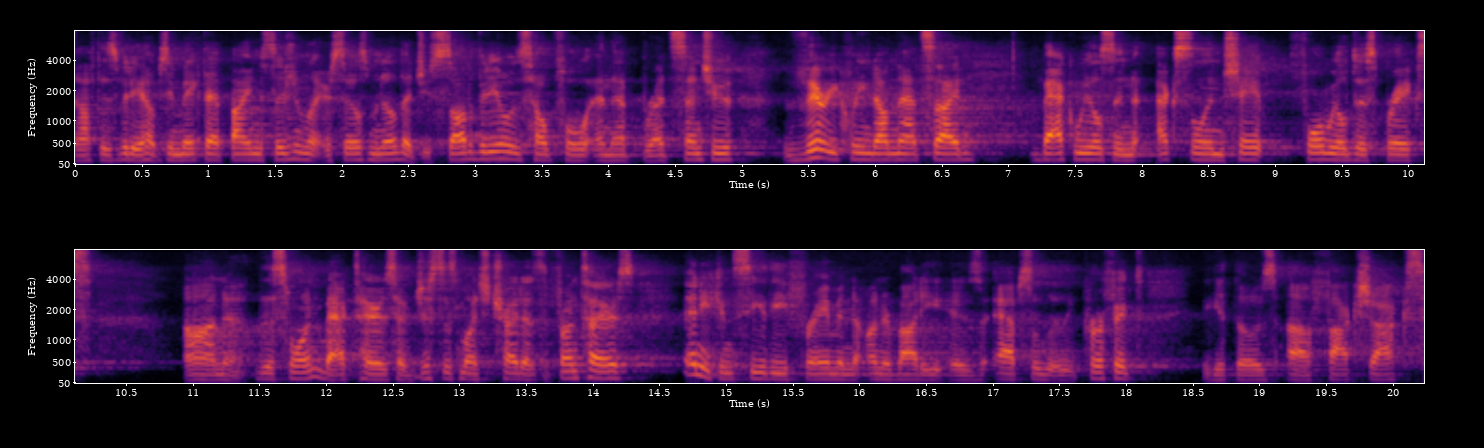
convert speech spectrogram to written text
Now, if this video helps you make that buying decision, let your salesman know that you saw the video is helpful and that Brett sent you. Very clean down that side. Back wheels in excellent shape. Four-wheel disc brakes on this one. Back tires have just as much tread as the front tires. And you can see the frame and underbody is absolutely perfect. You get those uh, Fox shocks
